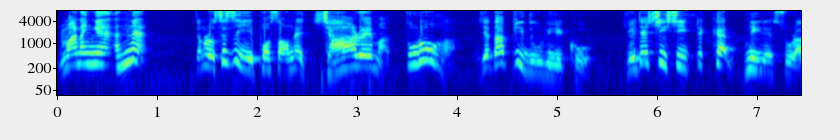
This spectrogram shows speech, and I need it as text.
မြန်မာနိုင်ငံအနှံ့ကျွန်တော်တို့စစ်စင်ရေးပေါ်ဆောင်တဲ့ဂျားရဲမှာသူတို့ဟာရသပြည်သူတွေကိုရွေချက်ရှိရှိပြစ်ခတ်နေတယ်ဆိုတာ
